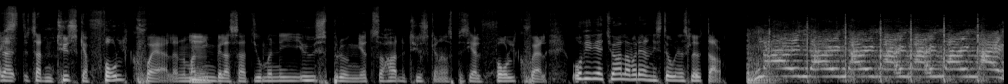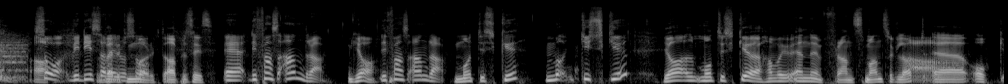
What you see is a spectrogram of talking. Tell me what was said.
Geist. den, så här, den tyska folksjälen. Och man Mm. inbillar sig att jo, men i ursprunget så hade tyskarna en speciell folksjäl. Och vi vet ju alla vad den historien slutar. Ja, Så, vi dissade det så. mörkt, ja precis. Eh, det fanns andra. Ja, Det fanns andra. Montesquieu. Montesquieu. Ja, Montesquieu, han var ju ännu en fransman såklart. Ja. Eh, och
